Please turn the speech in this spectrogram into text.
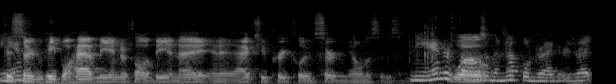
Because Neander- certain people have Neanderthal DNA, and it actually precludes certain illnesses. Neanderthals well- and the knuckle draggers, right?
